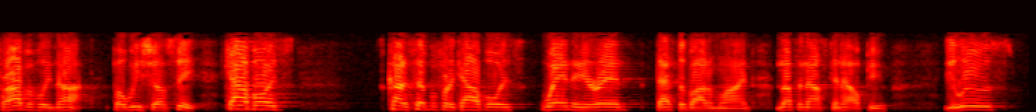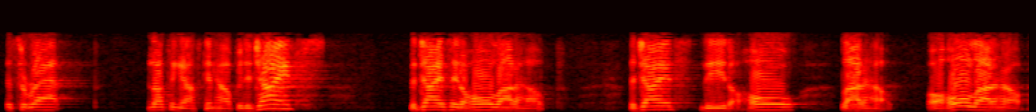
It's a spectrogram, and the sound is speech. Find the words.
Probably not. But we shall see. Cowboys. It's kind of simple for the Cowboys. Win and you're in. That's the bottom line. Nothing else can help you. You lose, it's a wrap. Nothing else can help you. The Giants. The Giants need a whole lot of help. The Giants need a whole lot of help. A whole lot of help.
